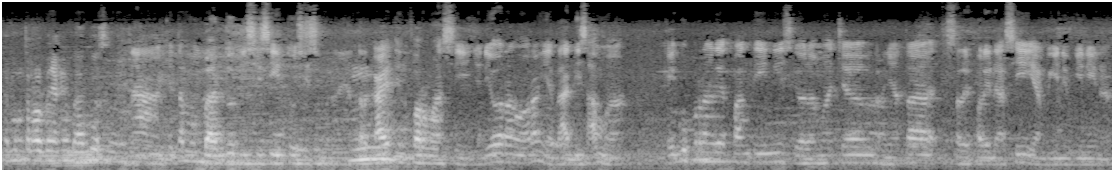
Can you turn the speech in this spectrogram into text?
emang terlalu banyak yang bantu sebenarnya. Nah, kita membantu di sisi itu sih sebenarnya Hmm. terkait informasi. Jadi orang-orang ya tadi sama. Kayak gue pernah lihat panti ini segala macam, ternyata setelah validasi yang begini-begini. Nah,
